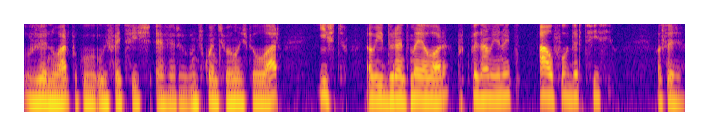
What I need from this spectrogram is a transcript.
ver no ar, porque o, o, efeito fixe é ver uns quantos balões pelo ar. Isto ali durante meia hora, porque depois à meia-noite há o fogo de artifício. Ou seja,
